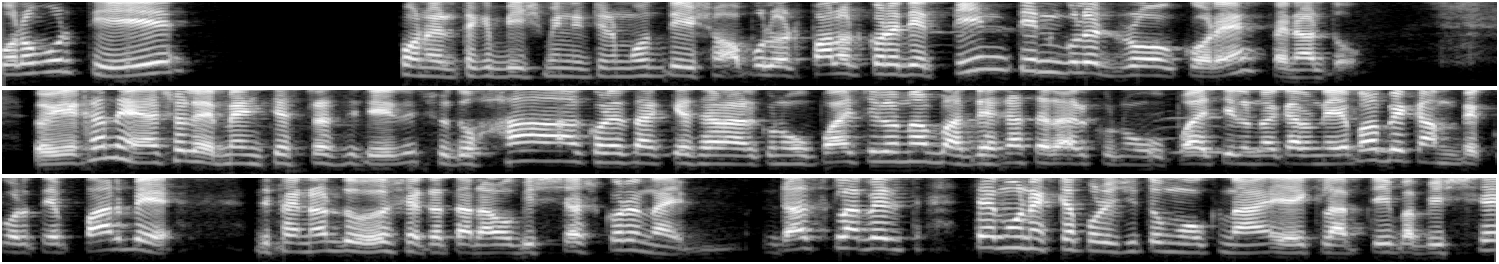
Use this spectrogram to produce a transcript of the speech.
পরবর্তী পনেরো থেকে বিশ মিনিটের মধ্যে সব উলট পালট করে দিয়ে তিন তিন গোলে ড্র করে ফেনার্দো তো এখানে আসলে ম্যানচেস্টার সিটির শুধু হা করে তাকিয়ে ছাড়া আর কোনো উপায় ছিল না বা দেখা ছাড়া আর কোনো উপায় ছিল না। কারণ এভাবে কামব্যাক করতে পারবে যে ফেনার্দো সেটা তারাও বিশ্বাস করে নাই। ডাচ ক্লাবের তেমন একটা পরিচিত মুখ না এই ক্লাবটি বা বিশ্বে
